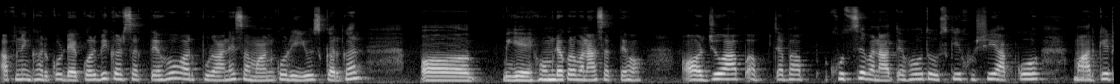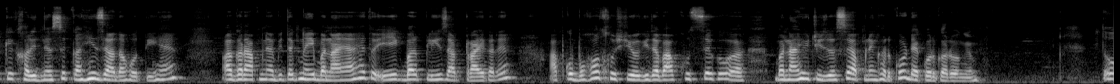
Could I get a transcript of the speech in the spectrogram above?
अपने घर को डेकोर भी कर सकते हो और पुराने सामान को रीयूज़ कर कर और ये होम डेकोर बना सकते हो। और जो आप अब, जब आप खुद से बनाते हो तो उसकी खुशी आपको मार्केट के ख़रीदने से कहीं ज़्यादा होती है। अगर आपने अभी तक नहीं बनाया है तो एक बार प्लीज़ आप ट्राई करें। आपको बहुत खुशी होगी जब आप खुद से बनाई हुई चीज़ों से अपने घर को डेकोर करोगे। तो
